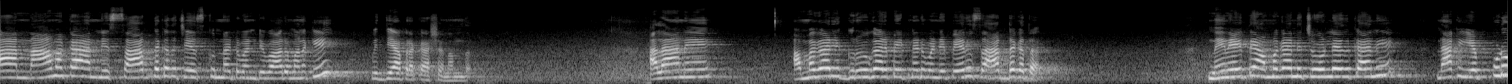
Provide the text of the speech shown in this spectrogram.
ఆ నామకాన్ని సార్థకత చేసుకున్నటువంటి వారు మనకి విద్యాప్రకాశానంద. అలానే అమ్మగారి గురువుగారు పెట్టినటువంటి పేరు సార్థకత. నేనైతే అమ్మగారిని చూడలేదు కానీ నాకు ఎప్పుడూ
